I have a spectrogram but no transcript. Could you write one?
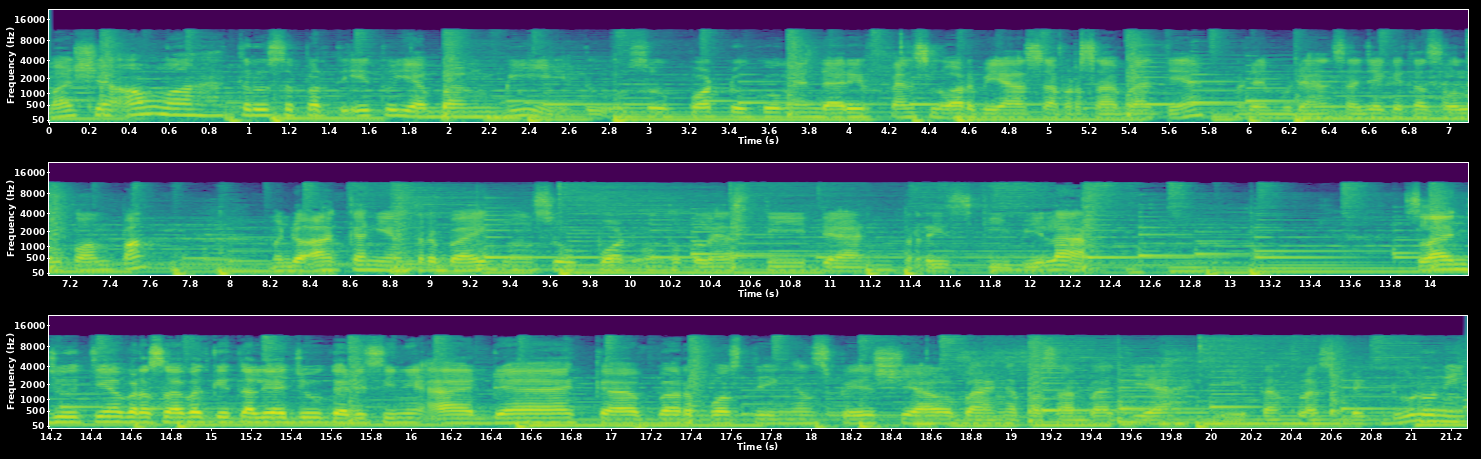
Masya Allah, terus seperti itu ya Bang Bi Itu support dukungan dari fans luar biasa persahabat ya Mudah-mudahan saja kita selalu kompak Mendoakan yang terbaik mensupport untuk Lesti dan Rizky Bilar Selanjutnya persahabat kita lihat juga di sini ada kabar postingan spesial banget persahabat ya Kita flashback dulu nih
